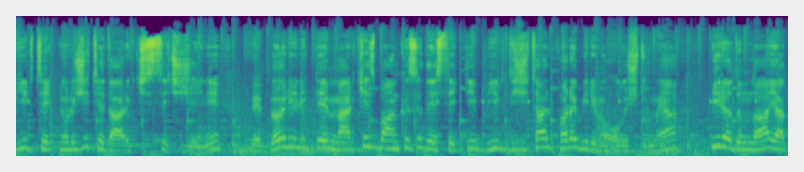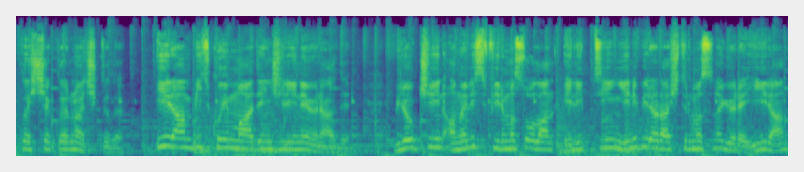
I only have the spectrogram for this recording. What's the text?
bir teknoloji tedarikçisi seçeceğini ve böylelikle Merkez Bankası destekli bir dijital para birimi oluşturmaya bir adım daha yaklaşacaklarını açıkladı. İran Bitcoin madenciliğine yöneldi. Blockchain analiz firması olan Elliptik'in yeni bir araştırmasına göre İran,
